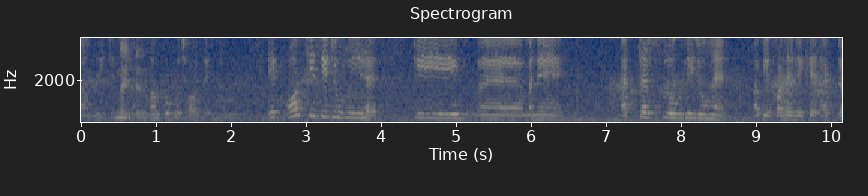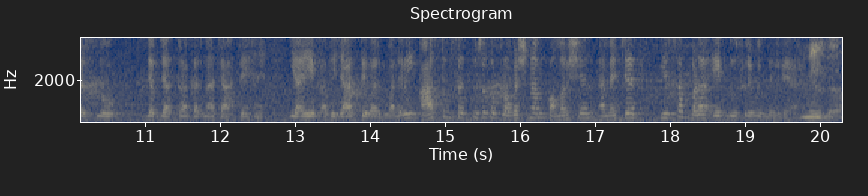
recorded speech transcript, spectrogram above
काम नहीं चले नहीं चले हमको कुछ और देखना एक और चीज़ ये जो हुई है कि मैंने एक्टर्स लोग भी जो हैं अब ये पढ़े लिखे एक्टर्स लोग जब यात्रा करना चाहते हैं या एक अभिजात्य वर्ग वाले भाई आज तुम सच पूछो तो प्रोफेशनल कॉमर्शियल एमेचर ये सब बड़ा एक दूसरे में मिल गया है। मिल गया।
